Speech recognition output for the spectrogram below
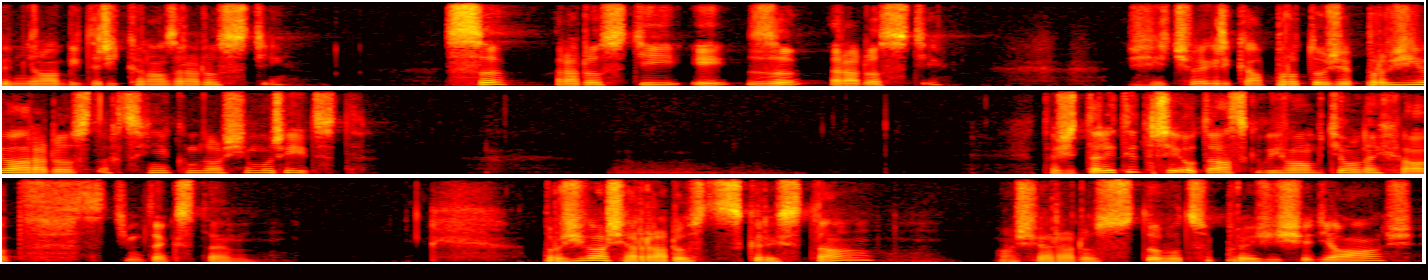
by měla být říkána z radosti. S radostí i z radosti. Že člověk říká, protože prožívá radost a chce někomu dalšímu říct. Takže tady ty tři otázky bych vám chtěl nechat s tím textem. Prožíváš radost z Krista? Máš radost z toho, co pro Ježíše děláš?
